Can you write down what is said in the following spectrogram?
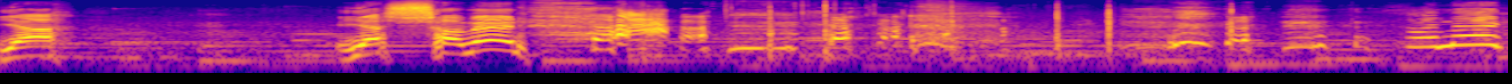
יא... יא שמן! ענק!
